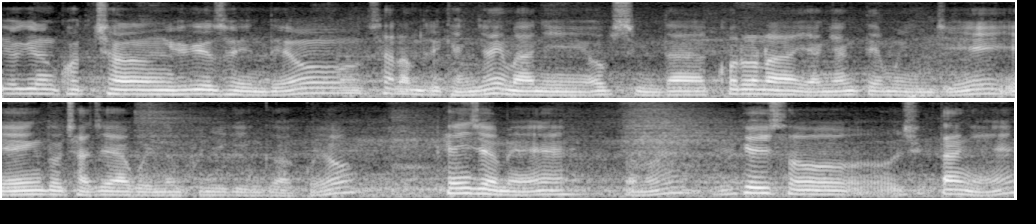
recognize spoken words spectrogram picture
여기는 고창 휴게소인데요. 사람들이 굉장히 많이 없습니다. 코로나 영향 때문인지 여행도 자제하고 있는 분위기인 것 같고요. 편의점에 또는 휴게소 식당에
